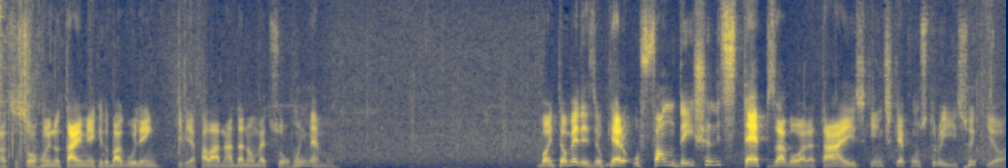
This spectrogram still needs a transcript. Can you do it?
Nossa, eu sou ruim no timing aqui do bagulho, hein? Queria falar nada não, mas sou ruim mesmo. Bom, então beleza, eu quero o Foundation Steps agora, tá? É isso que a gente quer construir, isso aqui, ó.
